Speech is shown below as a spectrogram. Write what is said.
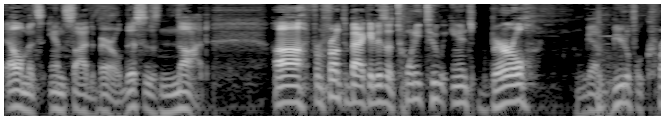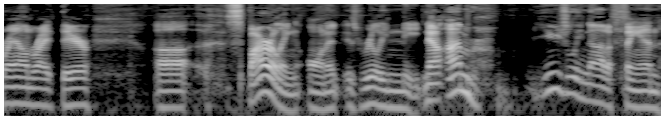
elements inside the barrel. This is not. Uh, from front to back, it is a 22-inch barrel. We've got a beautiful crown right there. Uh, spiraling on it is really neat. Now, I'm usually not a fan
